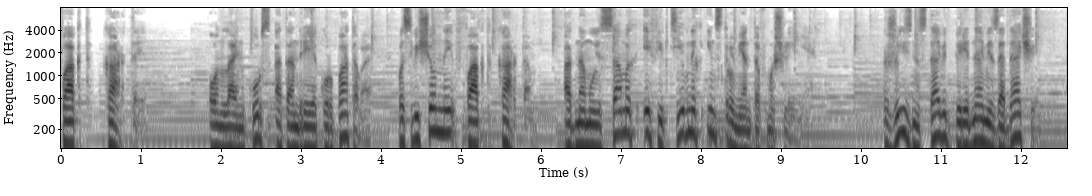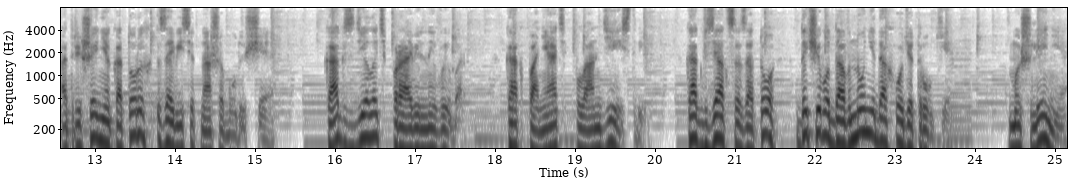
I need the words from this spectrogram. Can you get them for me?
«Факт карты». Онлайн-курс от Андрея Курпатова, посвященный факт-картам, одному из самых эффективных инструментов мышления. Жизнь ставит перед нами задачи, от решения которых зависит наше будущее. Как сделать правильный выбор? Как понять план действий? Как взяться за то, до чего давно не доходят руки? Мышление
